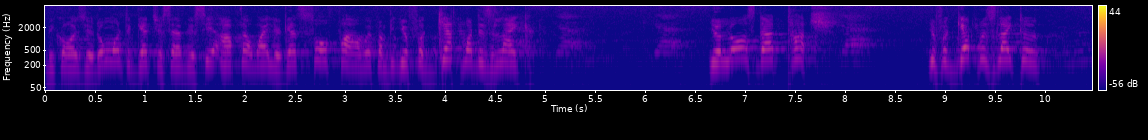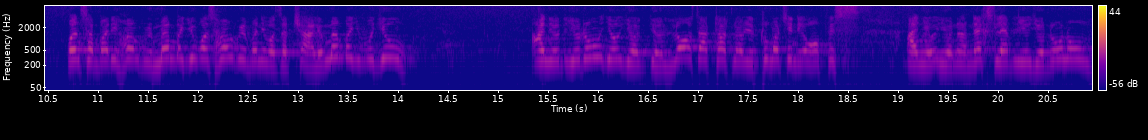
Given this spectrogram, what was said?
Because you don't want to get yourself, you see, after a while you get so far away from people, you forget what it's like. Yes. Yes. You lost that touch. Yes. You forget what it's like to, mm-hmm. when somebody hungry. Remember you was hungry when you was a child. Remember you were you. And you, you, don't, you, you, you lost that touch now. You're too much in the office. And you, you're on the next level. You, you, don't know,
